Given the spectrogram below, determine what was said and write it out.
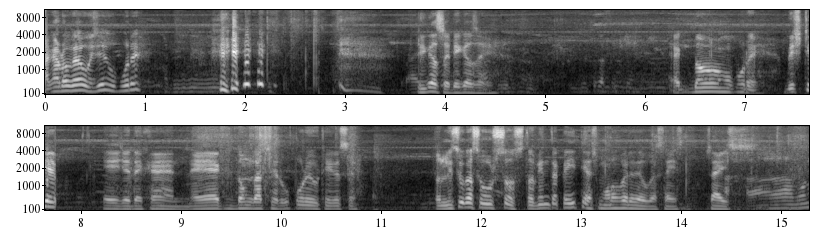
আগা ডগা ওই যে উপরে? ঠিক আছে ঠিক আছে। একদম উপরে। বৃষ্টি এই যে দেখেন একদম গাছের উপরে উঠে গেছে। তো লিচু গাছে উঠছস তো কিন্তু একটা ইতিহাস মনে করে দেবো চাইস চাইস মন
